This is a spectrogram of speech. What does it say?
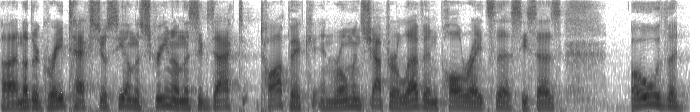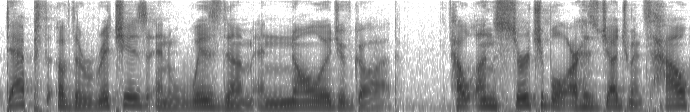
Uh, another great text you'll see on the screen on this exact topic in Romans chapter 11, Paul writes this. He says, Oh, the depth of the riches and wisdom and knowledge of God. How unsearchable are his judgments, how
